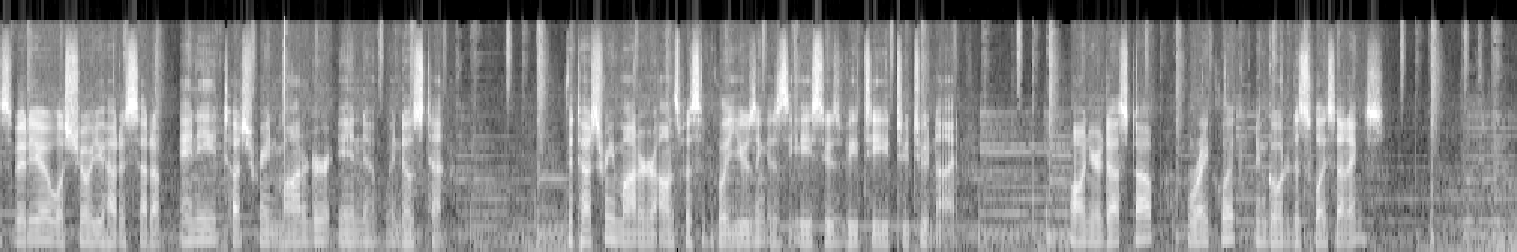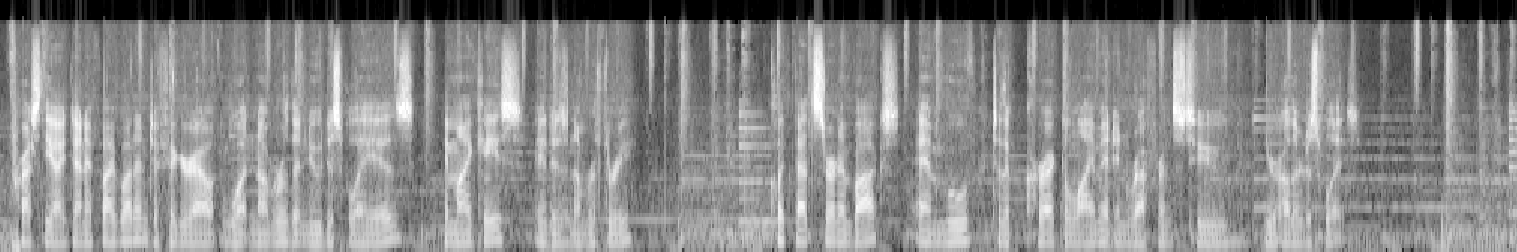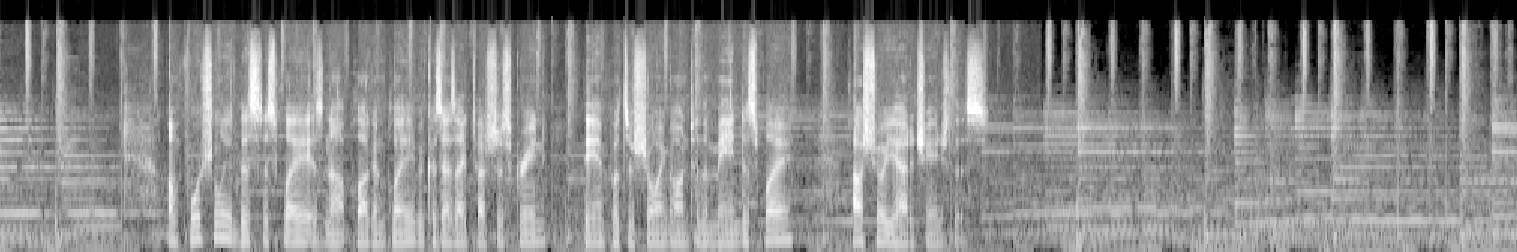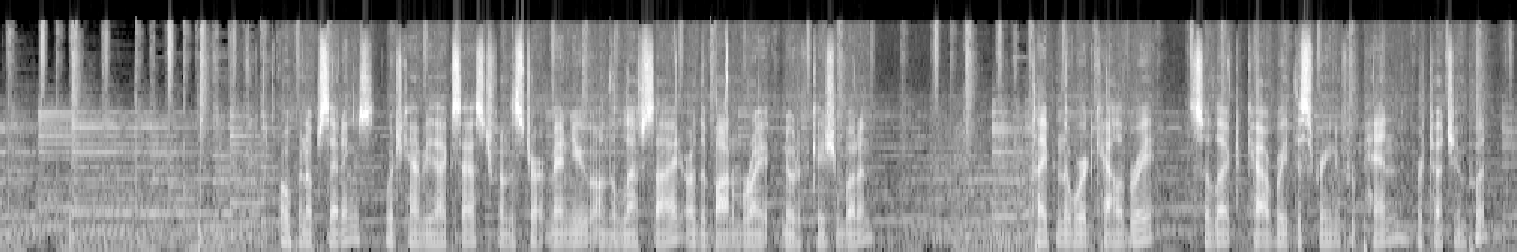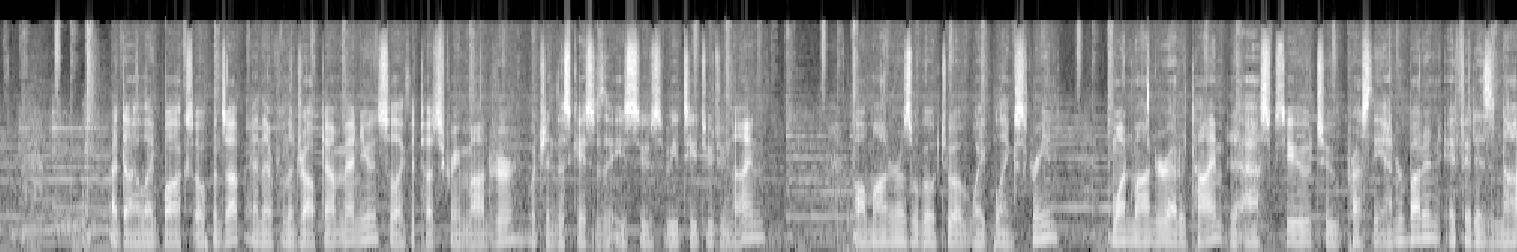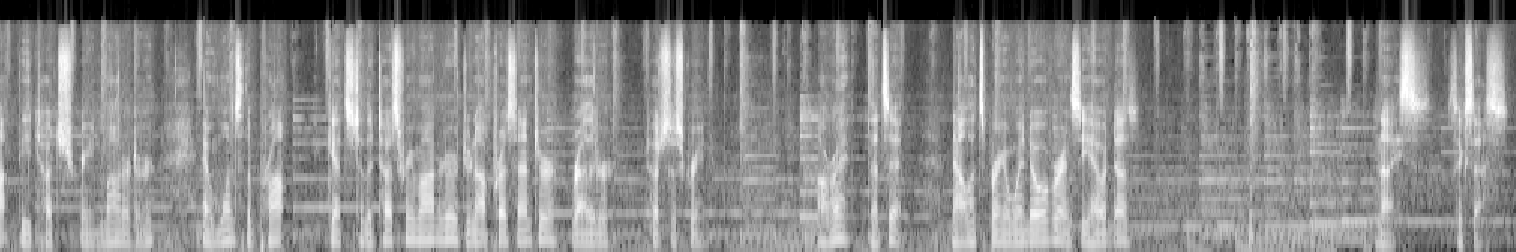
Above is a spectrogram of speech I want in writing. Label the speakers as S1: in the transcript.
S1: This video will show you how to set up any touchscreen monitor in Windows 10. The touchscreen monitor I'm specifically using is the Asus VT229. On your desktop, right click and go to display settings. Press the identify button to figure out what number the new display is. In my case, it is number 3. Click that certain box and move to the correct alignment in reference to your other displays. Unfortunately, this display is not plug and play because as I touch the screen, the inputs are showing onto the main display. I'll show you how to change this. Open up settings, which can be accessed from the start menu on the left side or the bottom right notification button. Type in the word calibrate, select calibrate the screen for pen or touch input. A dialog box opens up and then from the drop down menu select the touchscreen monitor which in this case is the Asus VT229. All monitors will go to a white blank screen. One monitor at a time, it asks you to press the enter button if it is not the touchscreen monitor. And once the prompt gets to the touchscreen monitor, do not press enter, rather touch the screen. Alright, that's it. Now let's bring a window over and see how it does. Nice. Success.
